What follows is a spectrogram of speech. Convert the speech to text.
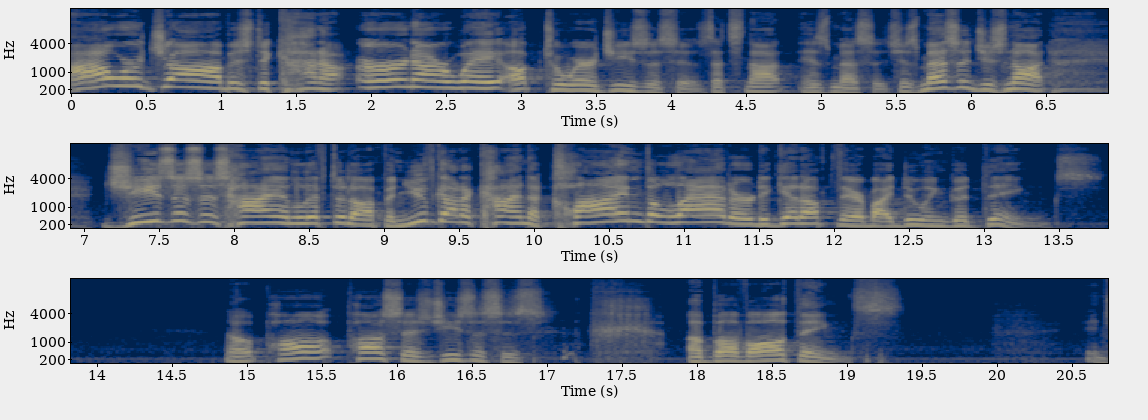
our job is to kind of earn our way up to where Jesus is. That's not his message. His message is not, Jesus is high and lifted up, and you've got to kind of climb the ladder to get up there by doing good things. No, Paul, Paul says Jesus is above all things. And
